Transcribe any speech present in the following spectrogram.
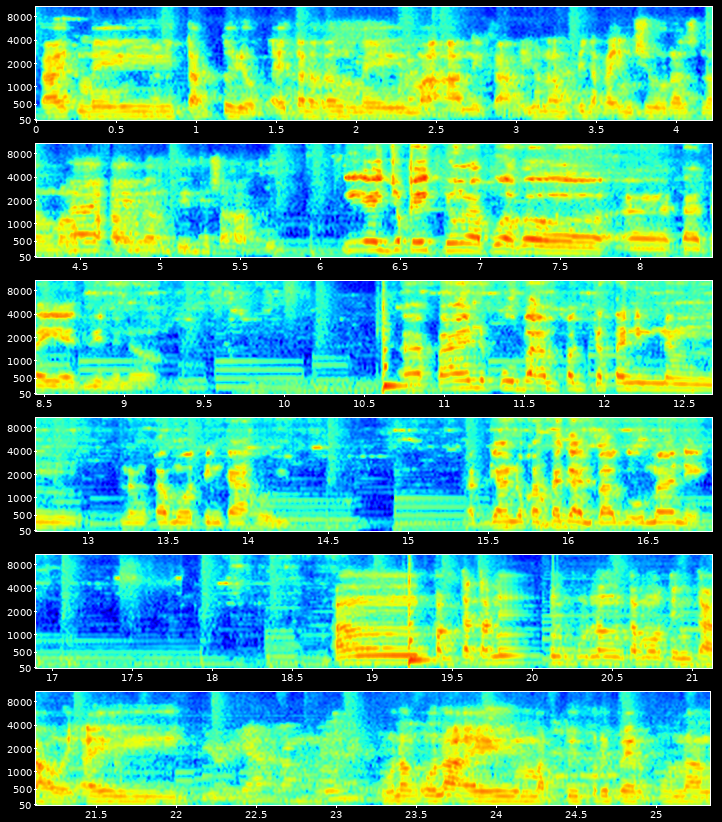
kahit may tagtuyot ay talagang may maani ka. Yun ang pinaka-insurance ng mga farmer dito sa atin. I-educate nyo nga po ako, ah, Tatay Edwin, ano? Ah, paano po ba ang pagtatanim ng ng kamoting kahoy? At gaano katagal bago umani? Ang pagtatanim po ng kamuting kahoy ay unang-una ay magpiprepare po ng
